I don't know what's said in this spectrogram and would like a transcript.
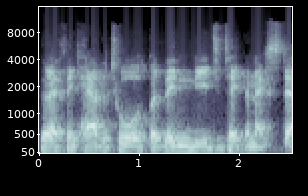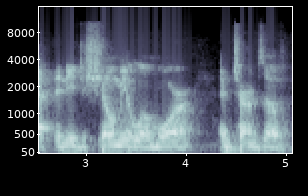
that I think have the tools, but they need to take the next step. They need to show me a little more in terms of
